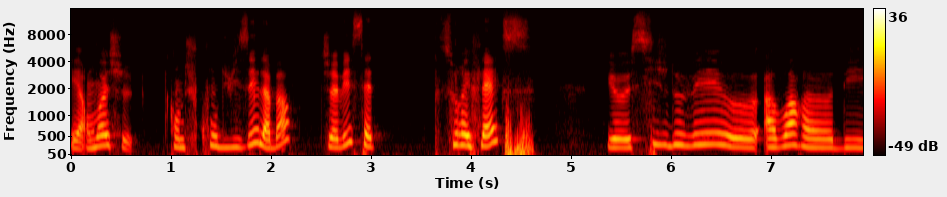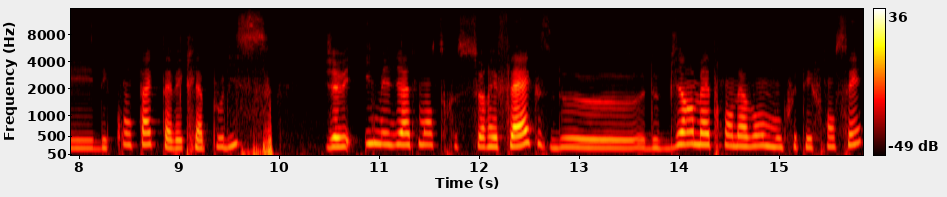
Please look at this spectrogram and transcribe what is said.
et alors moi, je, quand je conduisais là-bas, j'avais cette, ce réflexe. si je devais avoir des, des, contacts avec la police, j'avais immédiatement ce réflexe de, de, bien mettre en avant mon côté français,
